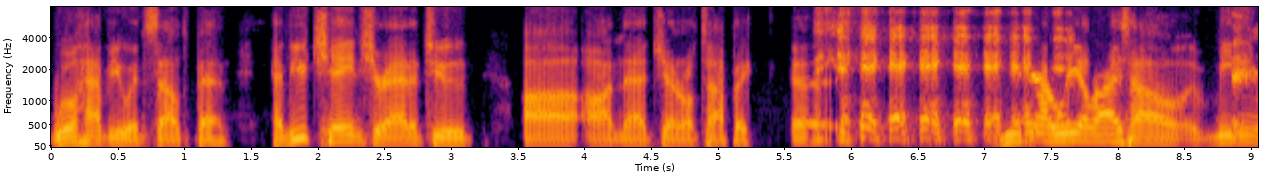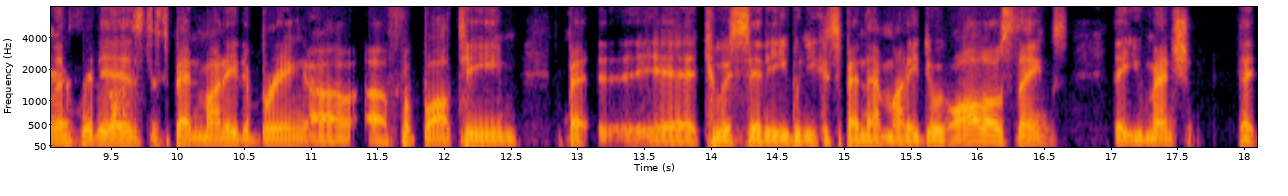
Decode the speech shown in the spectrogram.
We'll have you in South Bend." Have you changed your attitude uh, on that general topic uh, you now realize how meaningless it is to spend money to bring a, a football team uh, to a city when you could spend that money doing all those things that you mentioned that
